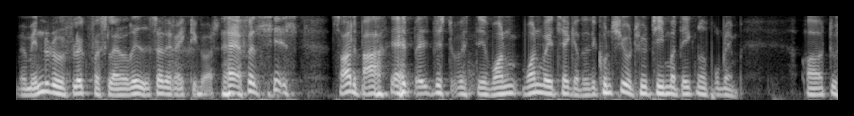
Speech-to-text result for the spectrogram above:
men mindre du vil flygte fra slaveriet, så er det rigtig godt. Ja, præcis. Så er det bare, ja, hvis du, det er one, one way ticket, og det er kun 27 timer, det er ikke noget problem. Og du,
